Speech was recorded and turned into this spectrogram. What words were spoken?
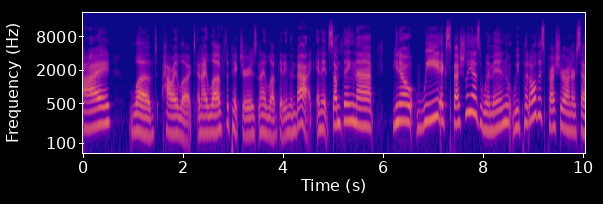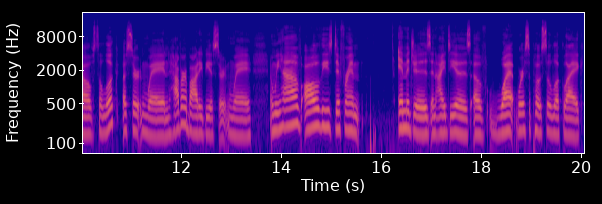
I loved how I looked and I loved the pictures and I loved getting them back. And it's something that, you know, we, especially as women, we put all this pressure on ourselves to look a certain way and have our body be a certain way. And we have all these different images and ideas of what we're supposed to look like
